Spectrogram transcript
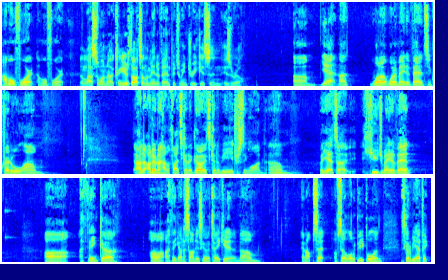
I'm all for it. I'm all for it. Then last one, uh, can I get your thoughts on the main event between Dricus and Israel? yeah, no, what a, what a main event! It's incredible. Um, I, don't, I don't know how the fight's going to go. It's going to be an interesting one. Um, but yeah, it's a huge main event. Uh, I think uh, uh, I think Adesanya is going to take it and um, and upset upset a lot of people, and it's going to be epic.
